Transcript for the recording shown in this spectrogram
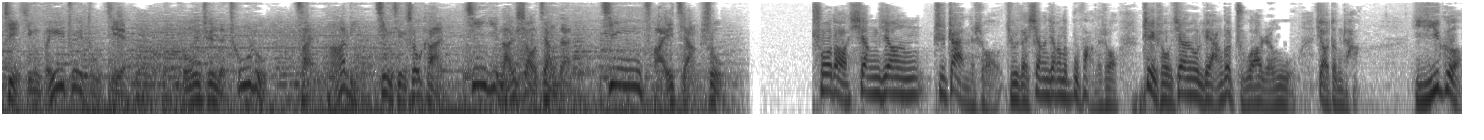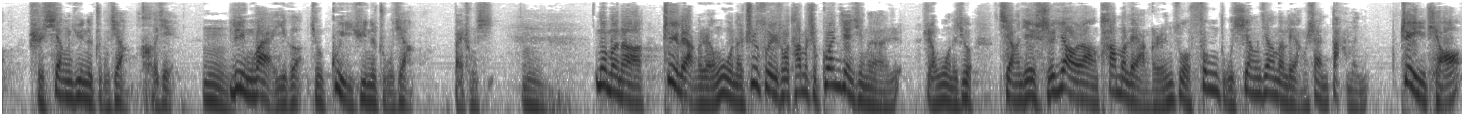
进行围追堵截？红军的出路在哪里？敬请收看金一南少将的精彩讲述。说到湘江之战的时候，就是在湘江的布防的时候，这时候将有两个主要人物要登场，一个是湘军的主将何键。嗯，另外一个就是桂军的主将白崇禧。嗯，那么呢，这两个人物呢，之所以说他们是关键性的人物呢，就蒋介石要让他们两个人做封堵湘江的两扇大门。这一条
